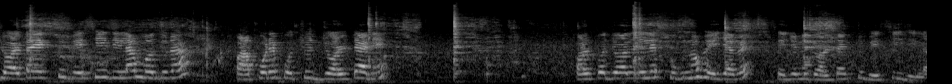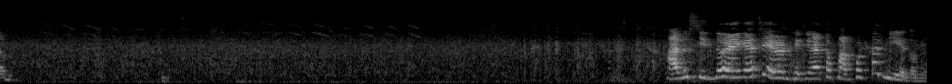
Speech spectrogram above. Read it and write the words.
জলটা একটু বেশি দিলাম বন্ধুরা। পাঁপড়ে প্রচুর জল টানে। অল্প জল দিলে শুকনো হয়ে যাবে, সেই জন্য জলটা একটু বেশিই দিলাম। আলু সিদ্ধ হয়ে গেছে, এবার ভেজে রাখা পাঁপড়টা দিয়ে দেবো।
